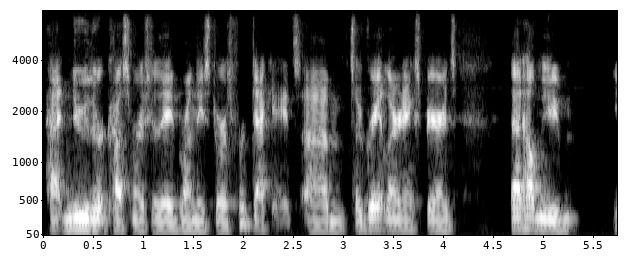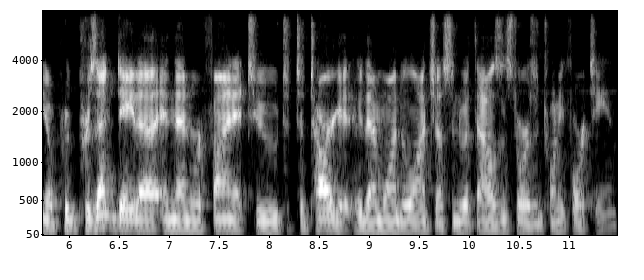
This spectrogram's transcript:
had knew their customers because they'd run these stores for decades. Um, so great learning experience. That helped me, you know, pre- present data and then refine it to, to, to Target, who then wanted to launch us into a thousand stores in 2014.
